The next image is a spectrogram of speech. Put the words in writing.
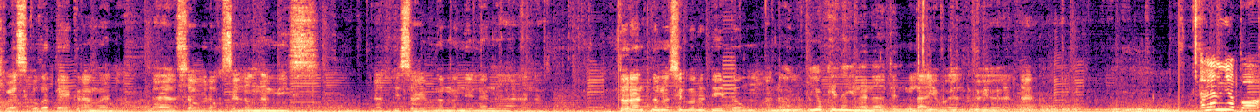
Request ko ka Tekram ano, dahil sobra ko silang na-miss. At deserve naman nila na ano. Restaurant naman siguro dito, ano, yung kinainan natin, malayo ba yun? Kuya, uh, Alam niyo po,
